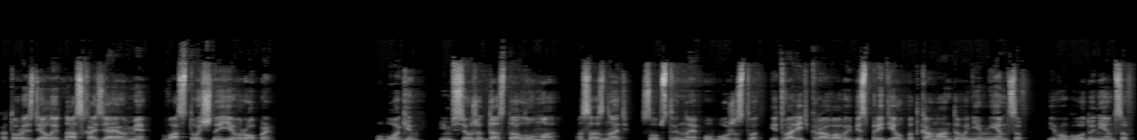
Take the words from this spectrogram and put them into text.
которая сделает нас хозяевами Восточной Европы. Убогим им все же достало ума осознать собственное убожество и творить кровавый беспредел под командованием немцев и в угоду немцев.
